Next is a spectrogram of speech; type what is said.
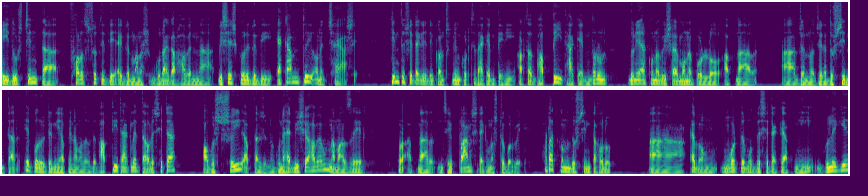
এই দুশ্চিন্তা ফলশ্রুতিতে একজন মানুষ গুণাগার হবেন না, বিশেষ করে যদি একান্তই অনিচ্ছায় আসে। কিন্তু সেটাকে যদি কন্টিনিউ করতে থাকেন তিনি, অর্থাৎ ভাবতেই থাকেন, ধরুন দুনিয়ার কোনো বিষয় মনে পড়ল আপনার জন্য যেটা দুশ্চিন্তার, এরপর ওইটা নিয়ে আপনি নামাজের মধ্যে ভাবতেই থাকলেন, তাহলে সেটা অবশ্যই আপনার জন্য গুনাহের বিষয় হবে এবং নামাজের আপনার যে প্রাণ সেটাকে নষ্ট করবে। হঠাৎ কোনো দুশ্চিন্তা হলো এবং মুহূর্তের মধ্যে সেটাকে আপনি ভুলে গিয়ে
